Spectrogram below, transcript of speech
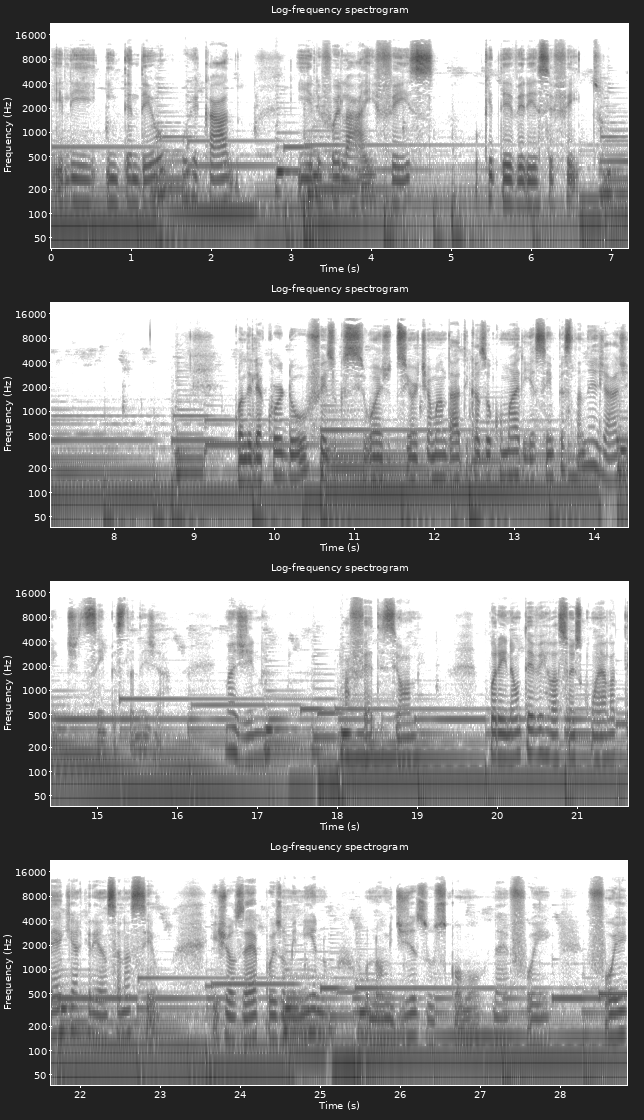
Ele entendeu o recado e ele foi lá e fez o que deveria ser feito. Quando ele acordou, fez o que o anjo do Senhor tinha mandado e casou com Maria, sem pestanejar, gente, sem pestanejar. Imagina a fé desse homem. Porém, não teve relações com ela até que a criança nasceu. E José pôs o menino o nome de Jesus, como né, foi, foi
